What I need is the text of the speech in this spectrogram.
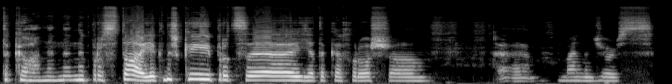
така непроста. Не, не Є книжки про це, є така хороша е, Managers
